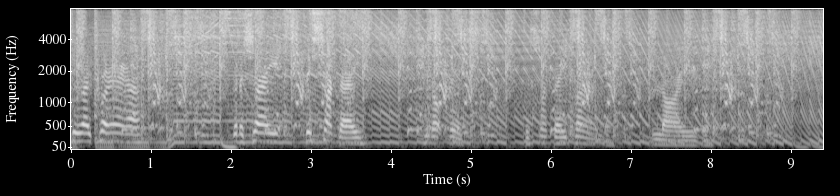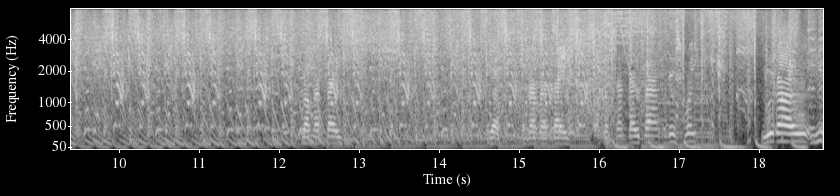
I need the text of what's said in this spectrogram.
Duo Creator. Gonna say this Sunday, not miss the Sunday Bang live. Drum and bass. Yes, drum and bass. The Sunday Bang this week. You know you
